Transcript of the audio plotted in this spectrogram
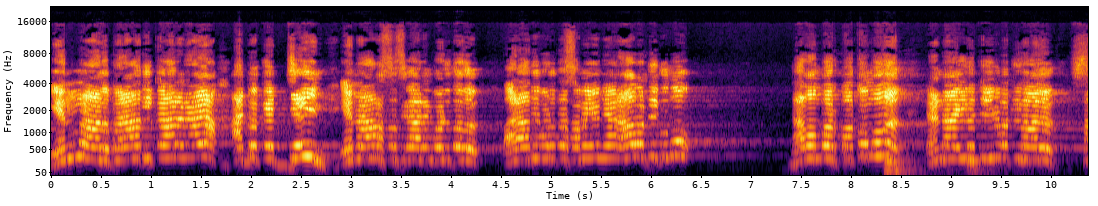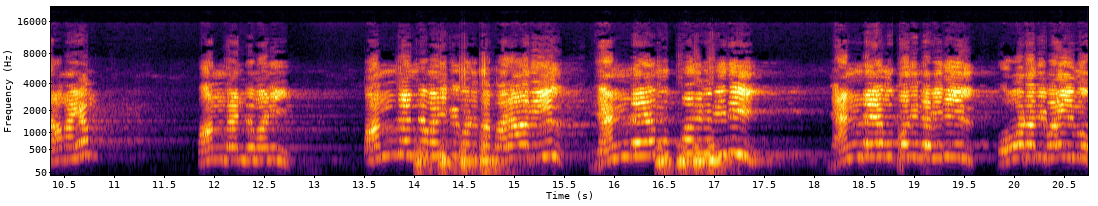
എന്നാണ് പരാതിക്കാരനായ അഡ്വക്കേറ്റ് ജെയിൻ എന്ന ആർ എസ് എസ് കൊടുത്തത്. പരാതി കൊടുത്ത സമയം ഞാൻ ആവർത്തിക്കുന്നു. നവംബർ പത്തൊമ്പത് രണ്ടായിരത്തി ഇരുപത്തിനാല് സമയം പന്ത്രണ്ട് മണി. പന്ത്രണ്ട് മണിക്ക് കൊടുത്ത പരാതിയിൽ രണ്ടേ മുപ്പതിന് വിധി. രണ്ടേ മുപ്പതിന്റെ വിധിയിൽ കോടതി പറയുന്നു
